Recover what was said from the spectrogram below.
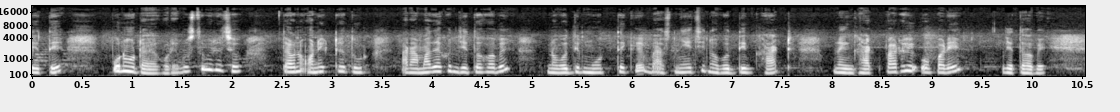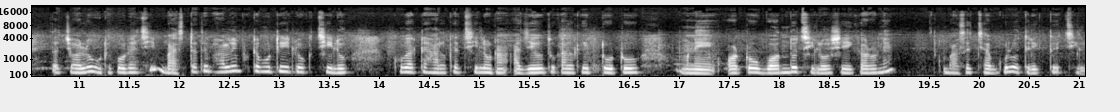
যেতে পনেরো টাকা করে, বুঝতে পেরেছ? তার মানে অনেকটা দূর। আর আমাদের এখন যেতে হবে নবদ্বীপ মোড় থেকে, বাস নিয়েছি নবদ্বীপ ঘাট মানে ঘাট পার হয়ে ওপারে যেতে হবে। তা চলো উঠে পড়েছি, বাসটাতে ভালোই মোটামুটি লোক ছিল, খুব একটা হালকা ছিল না। আর যেহেতু কালকে টোটো মানে অটো বন্ধ ছিল, সেই কারণে বাসের চাপগুলো অতিরিক্তই ছিল।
